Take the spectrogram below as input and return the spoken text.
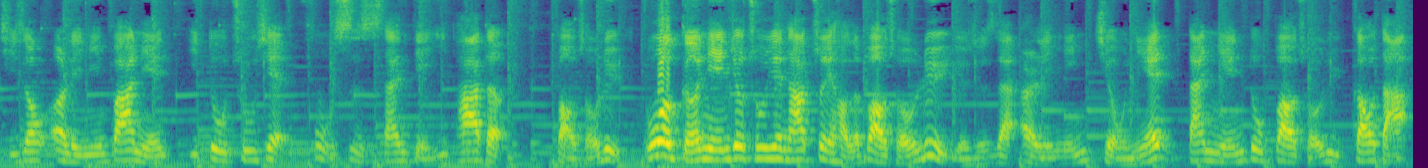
其中二零零八年一度出现负四十三点一趴的报酬率，不过隔年就出现它最好的报酬率，也就是在二零零九年单年度报酬率高达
